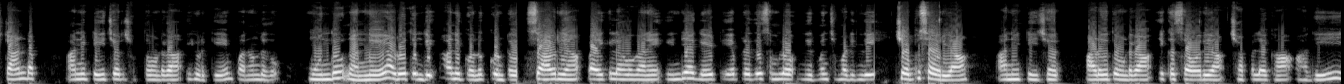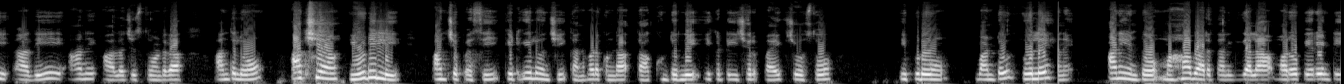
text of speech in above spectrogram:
స్టాండ్ అప్ అని టీచర్ చెప్తూ ఉండగా ఇవిడికి ఏం పని ఉండదు ముందు నన్నే అడుగుతుంది అని కొనుక్కుంటూ శౌర్య పైకి లేవగానే ఇండియా గేట్ ఏ ప్రదేశంలో నిర్మించబడింది? చెప్పు శౌర్య అని టీచర్ అడుగుతూ ఉండగా ఇక శౌర్య చెప్పలేక అది అది అని ఆలోచిస్తూ ఉండగా అంతలో అక్షయ న్యూఢిల్లీ అని చెప్పేసి కిటికీలోంచి కనపడకుండా తాక్కుంటుంది ఇక టీచర్ పైకి చూస్తూ ఇప్పుడు బంటు నువ్వులే అని అని అంటూ మహాభారతానికి గల మరో పేరేంటి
